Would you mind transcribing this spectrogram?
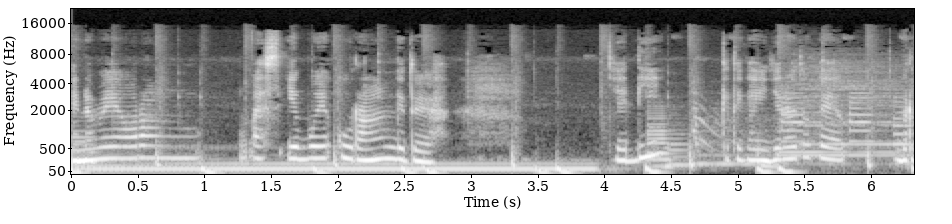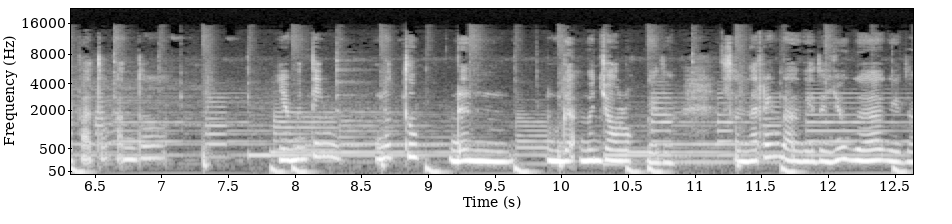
yang namanya orang mas ilmunya kurang gitu ya. Jadi ketika hijrah tuh kayak berpatokan tuh yang penting nutup dan nggak mencolok gitu. Sebenarnya nggak gitu juga gitu.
